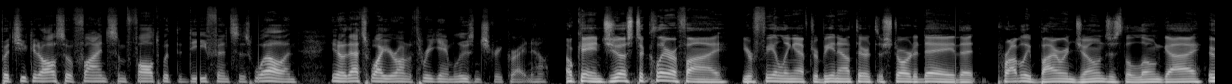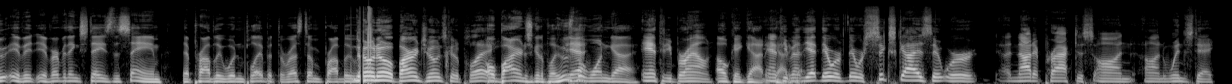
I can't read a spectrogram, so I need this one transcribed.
but you could also find some fault with the defense as well. And, you know, that's why you're on a three game losing streak right now. Okay. And just to clarify, your feeling after being out there at the start today that probably Byron Jones is the lone guy. If, it, if everything stays the same, that probably wouldn't play, but the rest of them probably would. No, no. Byron Jones going to play. Oh, Byron is going to play. Who's yeah. the one guy? Anthony Brown. Okay. Got it. Anthony got it, Brown. Got it. Yeah, there were, there were six guys that were not at practice on on Wednesday,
